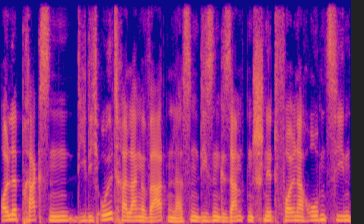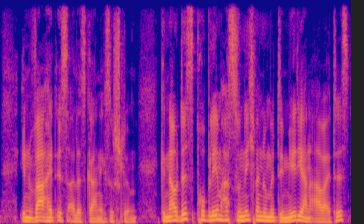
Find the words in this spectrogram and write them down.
olle Praxen, die dich ultra lange warten lassen, diesen gesamten Schnitt voll nach oben ziehen. In Wahrheit ist alles gar nicht so schlimm. Genau das Problem hast du nicht, wenn du mit den Medien arbeitest,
